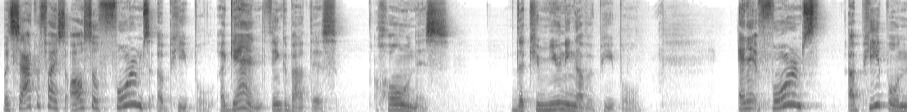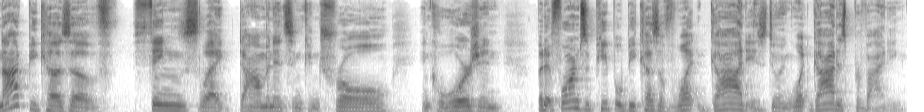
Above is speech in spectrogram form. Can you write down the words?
But sacrifice also forms a people. Again, think about this wholeness, the communing of a people. And it forms a people not because of things like dominance and control and coercion, but it forms a people because of what God is doing, what God is providing.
